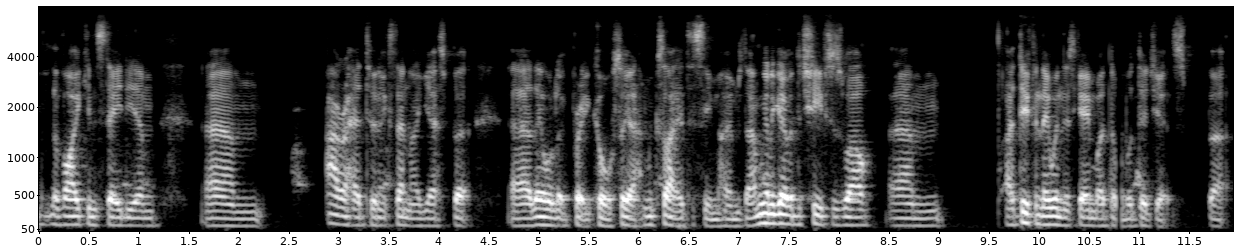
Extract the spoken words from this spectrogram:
the Viking Stadium, um, Arrowhead to an extent, I guess, but uh, they all look pretty cool. So yeah, I'm excited to see Mahomes there. I'm going to go with the Chiefs as well. Um, I do think they win this game by double digits, but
